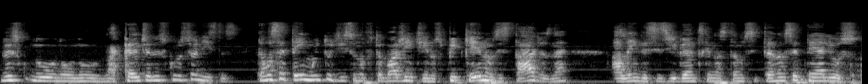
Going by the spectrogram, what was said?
no, no- no- na cancha dos excursionistas. Então você tem muito disso no futebol argentino. Os pequenos estádios, né? Além desses gigantes que nós estamos citando, você tem ali os,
